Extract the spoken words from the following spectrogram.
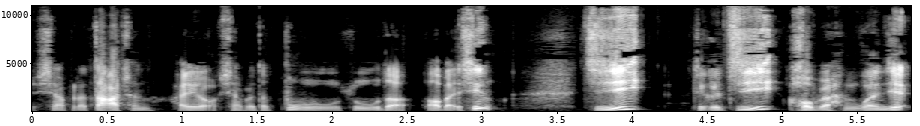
下边的大臣，还有下边的部族的老百姓，及这个及后边很关键，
